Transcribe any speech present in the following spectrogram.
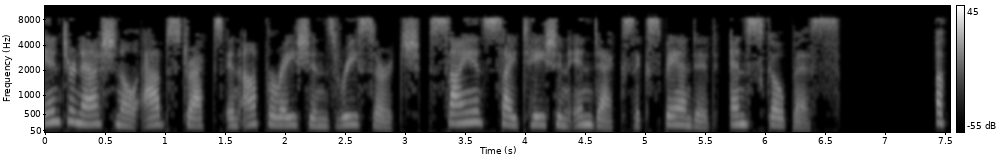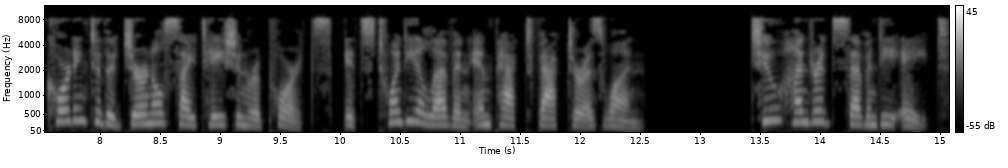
International Abstracts in Operations Research, Science Citation Index Expanded, and Scopus. According to the Journal Citation Reports, its 2011 impact factor is 1. 278.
